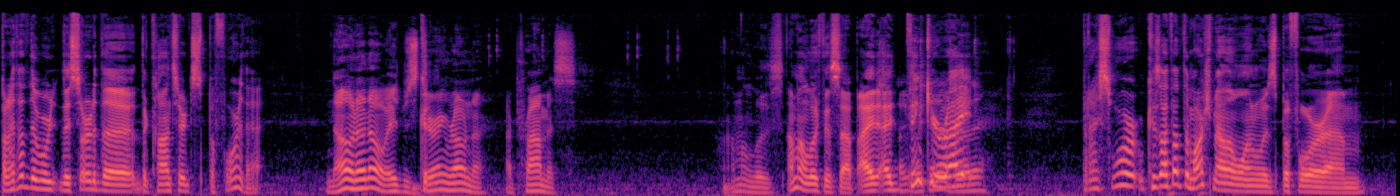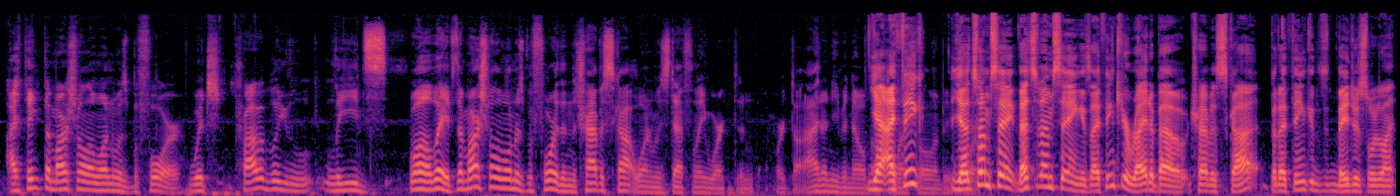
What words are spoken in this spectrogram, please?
but I thought they were they started the the concerts before that. No, no, no. It was during Rona. I promise. I'm gonna lose. I'm gonna look this up. I I Look- think look you're up, right, brother. but I swore because I thought the Marshmello one was before. Um, I think the Marshmello one was before, which probably leads. Well, wait. If the Marshmello one was before, then the Travis Scott one was definitely worked and worked on. I don't even know. About yeah, I think yeah, that's what I'm saying. That's what I'm saying is I think you're right about Travis Scott, but I think it's, they just were like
